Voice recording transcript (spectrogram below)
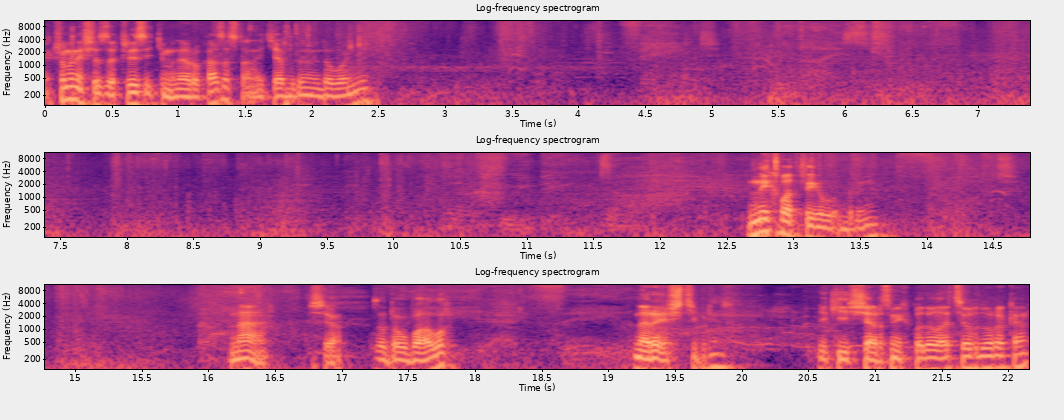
Якщо мене ще зафрізить і мене рука застанеть, я буду недовольний. Не хватило, блін. На, все, задовбало. Нарешті, блін. Який ще раз міг подолати цього дурака.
